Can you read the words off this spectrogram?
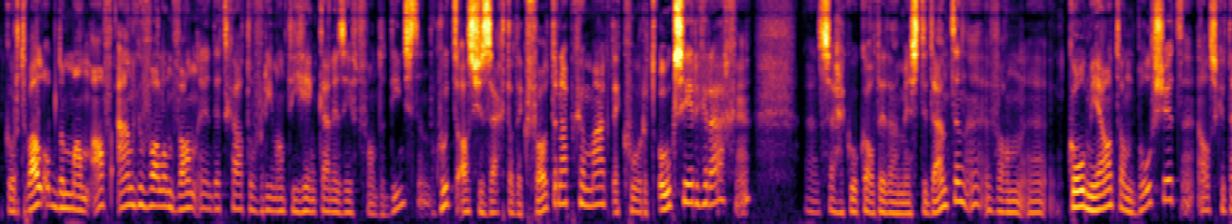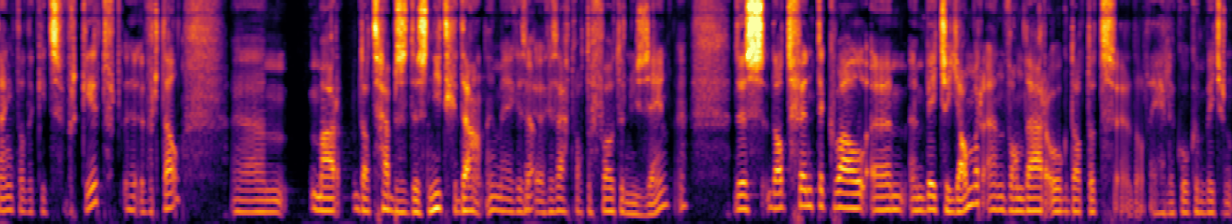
Ik word wel op de man af aangevallen van, hè, dit gaat over iemand die geen kennis heeft van de diensten. Goed, als je zegt dat ik fouten heb gemaakt, ik hoor het ook zeer graag. Hè. Dat zeg ik ook altijd aan mijn studenten, hè, van uh, call me out on bullshit, hè, als je denkt dat ik iets verkeerd uh, vertel. Um, maar dat hebben ze dus niet gedaan. Hè, mij gez ja. gezegd wat de fouten nu zijn. Hè. Dus dat vind ik wel um, een beetje jammer. En vandaar ook dat het dat eigenlijk ook een beetje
